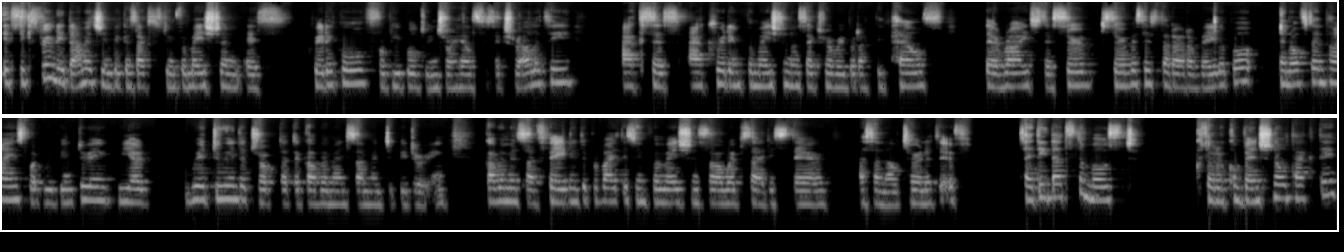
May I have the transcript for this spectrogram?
It's extremely damaging because access to information is critical for people to enjoy healthy sexuality, access accurate information on sexual and reproductive health, their rights, their serv- services that are available, and oftentimes what we've been doing, we are we're doing the job that the governments are meant to be doing. Governments are failing to provide this information, so our website is there as an alternative. So I think that's the most sort of conventional tactic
